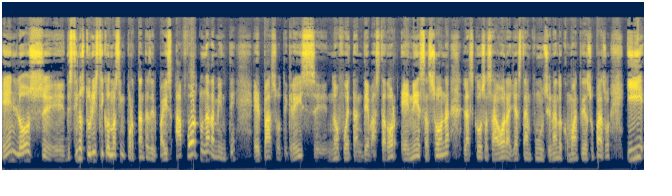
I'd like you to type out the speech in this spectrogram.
en los eh, destinos turísticos más importantes del país. Afortunadamente, el paso de Grace no fue tan devastador en esa zona. Las cosas ahora ya están funcionando funcionando como antes de su paso y eh,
